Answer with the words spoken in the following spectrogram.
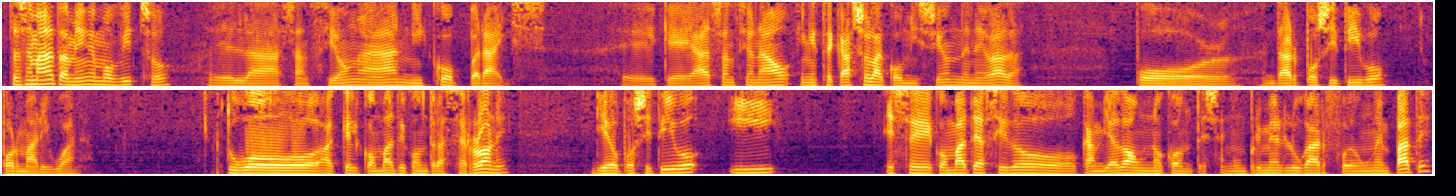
Esta semana también hemos visto eh, la sanción a Nico Price, eh, que ha sancionado en este caso la Comisión de Nevada por dar positivo por marihuana. Tuvo aquel combate contra Cerrone, dio positivo y ese combate ha sido cambiado a un no contest. En un primer lugar fue un empate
